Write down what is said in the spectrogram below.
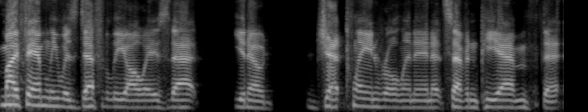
my family was definitely always that you know jet plane rolling in at 7 p.m that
